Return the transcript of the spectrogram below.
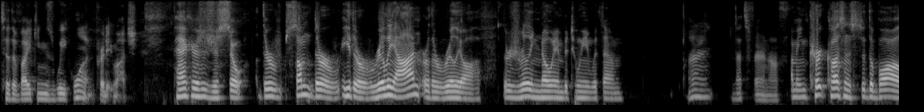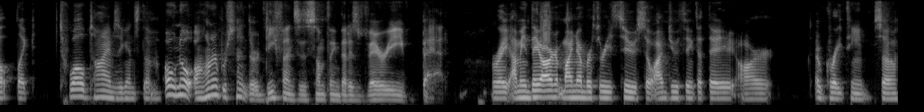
to the Vikings week one, pretty much. Packers are just so they're some they're either really on or they're really off. There's really no in between with them. All right, that's fair enough. I mean, Kirk Cousins threw the ball like 12 times against them, Oh no, hundred percent. Their defense is something that is very bad. right? I mean, they are my number three too, so I do think that they are a great team. So,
